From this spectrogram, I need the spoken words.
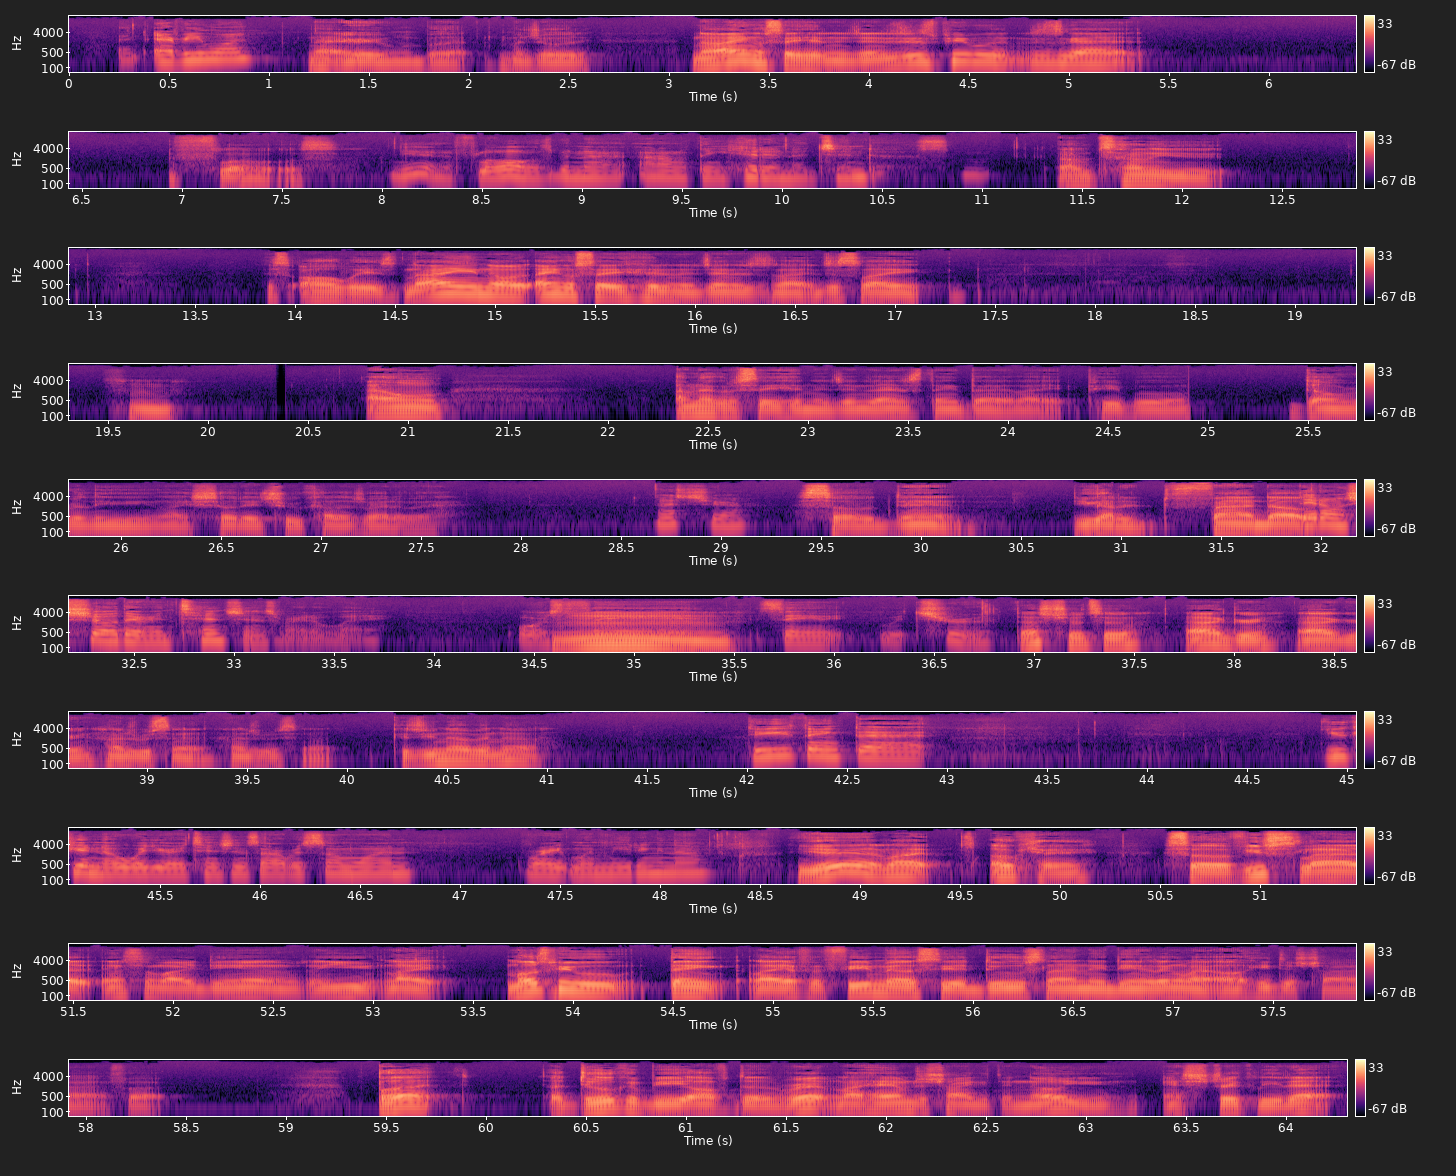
Everyone? Not everyone, but majority. No, I ain't gonna say hidden agendas. Just people just got flaws. Yeah, flaws, but not, I don't think hidden agendas. I'm telling you, it's always. No, I ain't know. I ain't gonna say hidden agendas. Like just like, hmm. I don't. I'm not gonna say hidden agenda. I just think that like people don't really like show their true colors right away. That's true. So then you got to find out. They don't show their intentions right away or say, Mm. it, say it with truth. That's true too. I agree. I agree. Hundred percent. Hundred percent. Because you never know. Do you think that you can know what your intentions are with someone right when meeting them? Yeah, like okay. So if you slide in somebody's DMs and you like, most people think like if a female see a dude sliding their DMs, they're gonna like, oh, he just trying to fuck. But a dude could be off the rip like, hey, I'm just trying to get to know you, and strictly that.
